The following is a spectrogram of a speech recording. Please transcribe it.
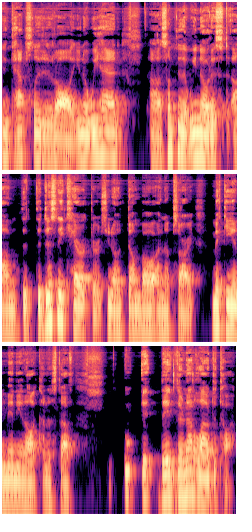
encapsulated it all. You know, we had uh, something that we noticed um, the, the, Disney characters, you know, Dumbo, and I'm sorry, Mickey and Minnie and all that kind of stuff. It, they, they're not allowed to talk.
